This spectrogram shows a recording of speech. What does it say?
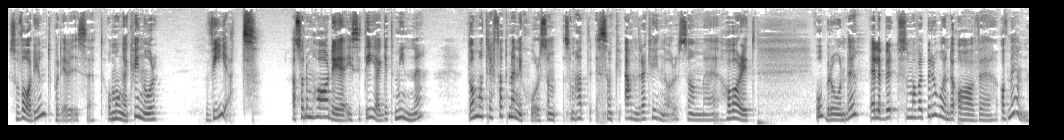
så var det ju inte på det viset. Och många kvinnor vet, alltså de har det i sitt eget minne. De har träffat människor som, som, hade, som andra kvinnor som eh, har varit oberoende, eller be, som har varit beroende av, eh, av män.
